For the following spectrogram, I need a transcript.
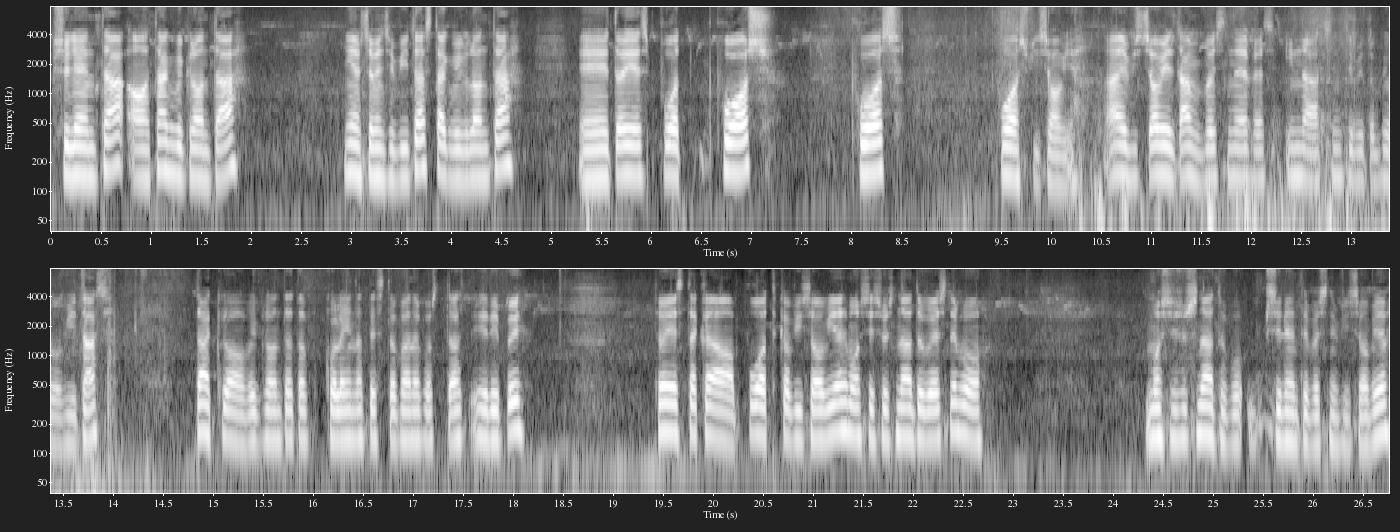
przylęta, o tak wygląda. Nie wiem czy będzie widać, tak wygląda. E, to jest płot, płosz płos płos wizowie ale wizowie tam wesnę inaczej żeby to było widać. Tak o wygląda ta kolejna testowana posta ryby. To jest taka o, płotka wizowie możesz już na dół bo możesz już na to przylęty wesnę wizowie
